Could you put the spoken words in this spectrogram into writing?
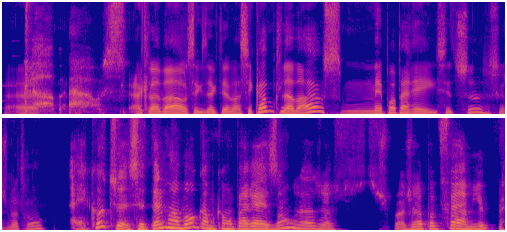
Clubhouse. Un Clubhouse, exactement. C'est comme Clubhouse, mais pas pareil. C'est ça? Est-ce que je me trompe? Écoute, c'est tellement bon comme comparaison. Là. Je n'aurais pas pu faire mieux.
